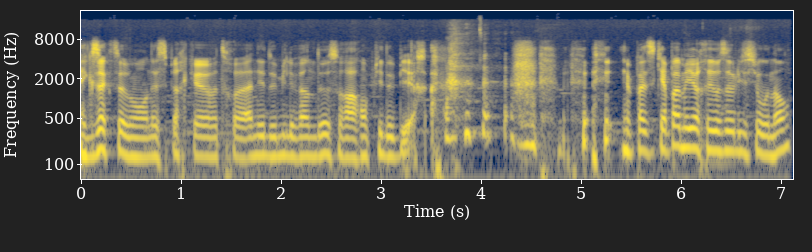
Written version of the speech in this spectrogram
Exactement, on espère que votre année 2022 sera remplie de bière. Parce qu'il n'y a pas meilleure résolution, non?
